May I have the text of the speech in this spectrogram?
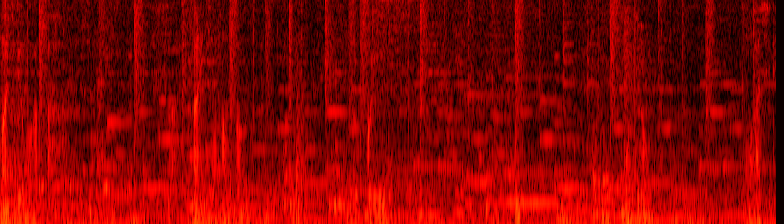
マジでうまかった。さあ最後のハンバーグブロッコリーもちろん。お箸で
